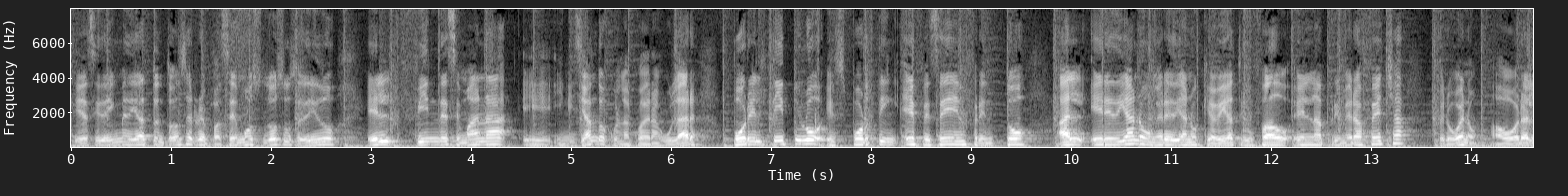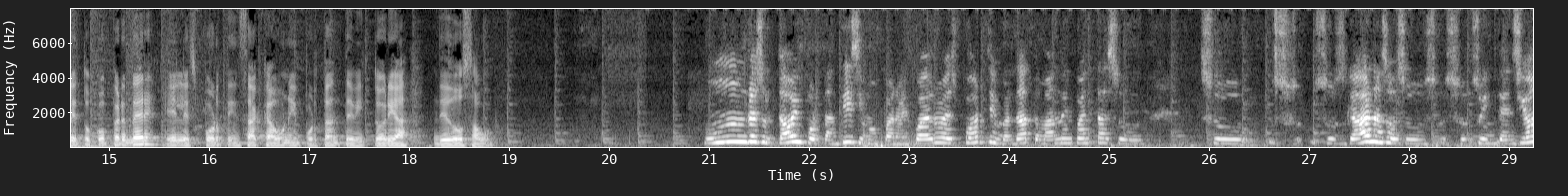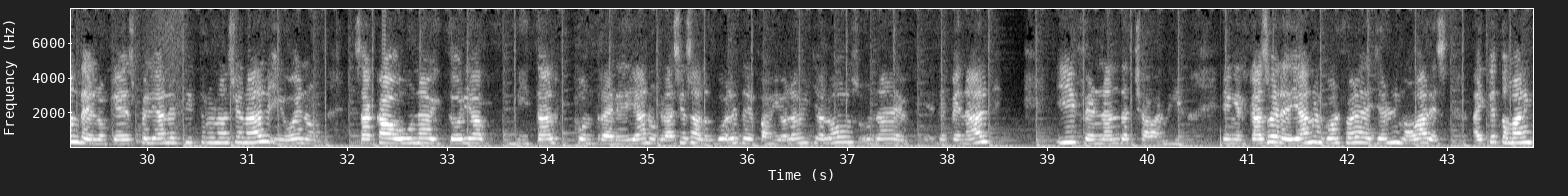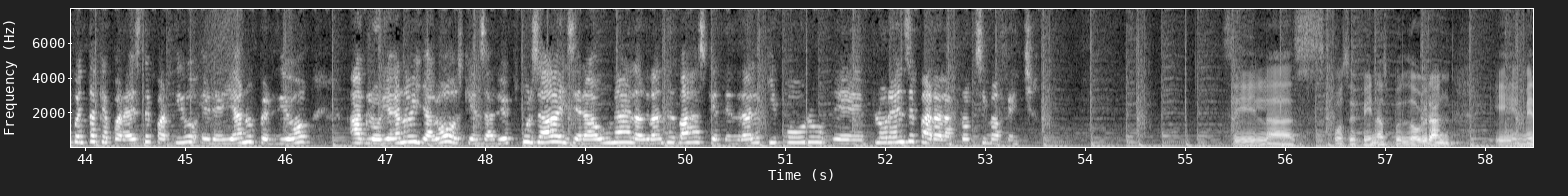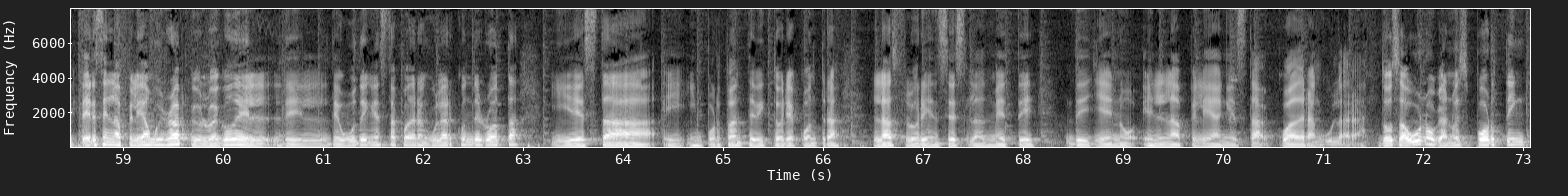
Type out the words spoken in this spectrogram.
Sí, así de inmediato entonces repasemos lo sucedido el fin de semana, eh, iniciando con la cuadrangular por el título. Sporting FC enfrentó al Herediano, un Herediano que había triunfado en la primera fecha, pero bueno, ahora le tocó perder. El Sporting saca una importante victoria de 2 a 1 un resultado importantísimo para el cuadro de Sporting, ¿verdad? Tomando en cuenta su, sus ganas o su, intención de lo que es pelear el título nacional y bueno, saca una victoria vital contra Herediano gracias a los goles de Fabiola Villalobos, una de, penal y Fernanda Chavarría. En el caso de Herediano, el gol fuera de Jerry Ovares. Hay que tomar en cuenta que para este partido Herediano perdió a Gloriana Villalobos, quien salió expulsada y será una de las grandes bajas que tendrá el equipo eh, florense para la próxima fecha. Sí, las Josefinas pues logran eh, meterse en la pelea muy rápido luego del, debut en esta cuadrangular con derrota y esta eh, importante victoria contra las florenses las mete de lleno en la pelea en esta cuadrangular. 2 a 1 ganó Sporting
